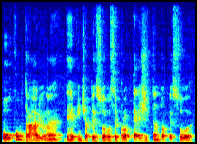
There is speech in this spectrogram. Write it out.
Ou o contrário, né? De repente a pessoa, você protege tanto a pessoa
